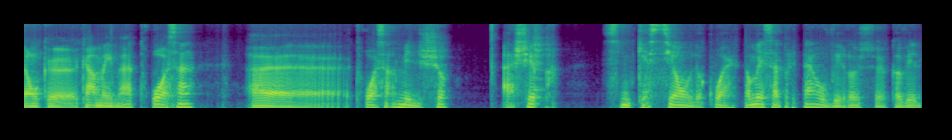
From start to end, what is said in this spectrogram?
Donc, euh, quand même, hein, 300, euh, 300 000 chats à Chypre. C'est une question de quoi? Combien ça prétend au virus euh, COVID?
